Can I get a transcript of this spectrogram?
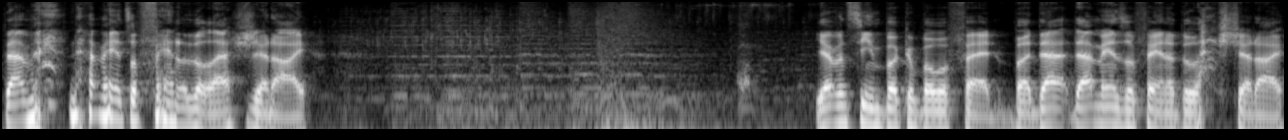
that man, that man's a fan of the last Jedi. You haven't seen Book of Boba Fett, but that that man's a fan of the last Jedi.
